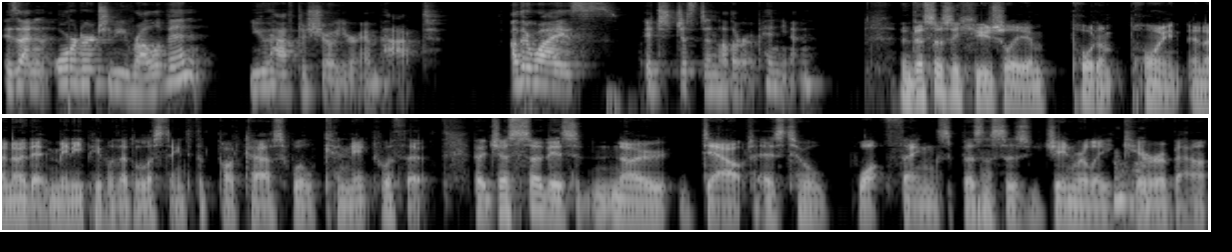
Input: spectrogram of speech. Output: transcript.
is that in order to be relevant, you have to show your impact. Otherwise, it's just another opinion. And this is a hugely important point, and I know that many people that are listening to the podcast will connect with it. But just so there's no doubt as to what things businesses generally mm-hmm. care about,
